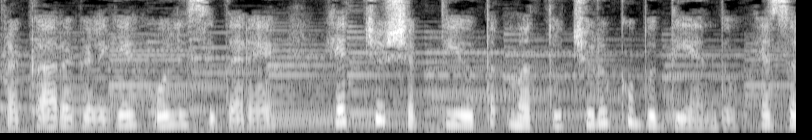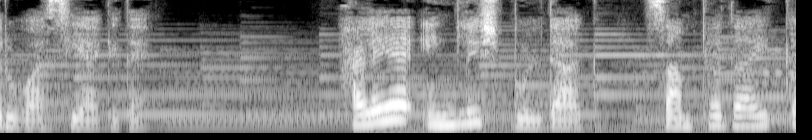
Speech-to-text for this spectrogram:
ಪ್ರಕಾರಗಳಿಗೆ ಹೋಲಿಸಿದರೆ ಹೆಚ್ಚು ಶಕ್ತಿಯುತ ಮತ್ತು ಚುರುಕು ಬುದ್ಧಿ ಎಂದು ಹೆಸರುವಾಸಿಯಾಗಿದೆ. ಹಳೆಯ ಇಂಗ್ಲಿಷ್ ಬುಲ್ಡಾಗ್ ಸಾಂಪ್ರದಾಯಿಕ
